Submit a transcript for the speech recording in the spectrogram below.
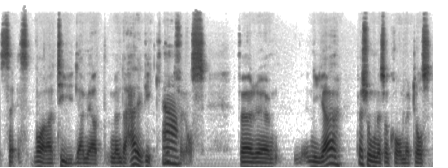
se- vara tydliga med att men det här är viktigt Ja. för oss. För eh, nya personer som kommer till oss,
